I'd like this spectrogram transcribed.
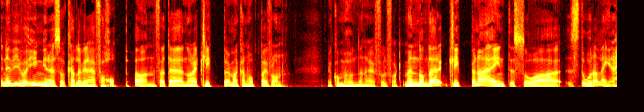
när vi var yngre så kallade vi det här för hoppön. För att det är några klipper man kan hoppa ifrån. Nu kommer hunden här i full fart. Men de där klipporna är inte så stora längre.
